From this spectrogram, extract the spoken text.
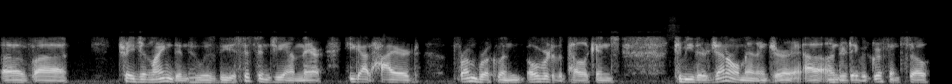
of uh, Trajan Langdon, who was the assistant GM there, he got hired from Brooklyn over to the Pelicans to be their general manager uh, under David Griffin. So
